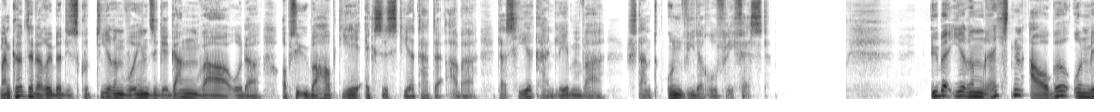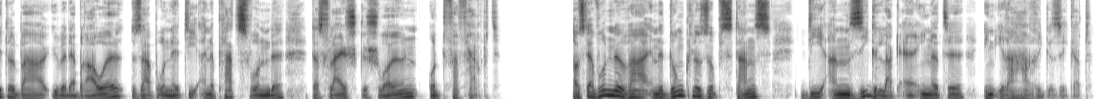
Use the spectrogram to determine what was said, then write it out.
Man könnte darüber diskutieren, wohin sie gegangen war oder ob sie überhaupt je existiert hatte, aber dass hier kein Leben war, stand unwiderruflich fest. Über ihrem rechten Auge, unmittelbar über der Braue, sah Brunetti eine Platzwunde, das Fleisch geschwollen und verfärbt. Aus der Wunde war eine dunkle Substanz, die an Siegellack erinnerte, in ihre Haare gesickert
